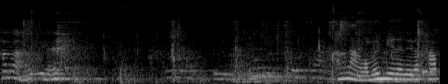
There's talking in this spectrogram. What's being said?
ข้างหลังไม่เป็นไรข้างหลังเราไม่มีอะไรเลยนะครับ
